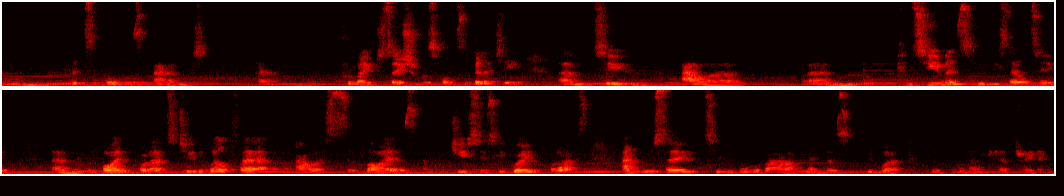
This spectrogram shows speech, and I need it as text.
um, principles and um, promote social responsibility um, to our um, consumers who we sell to um, and buy the products, to the welfare of our suppliers and producers who grow the products and also to all of our members who work with organic herb trading.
